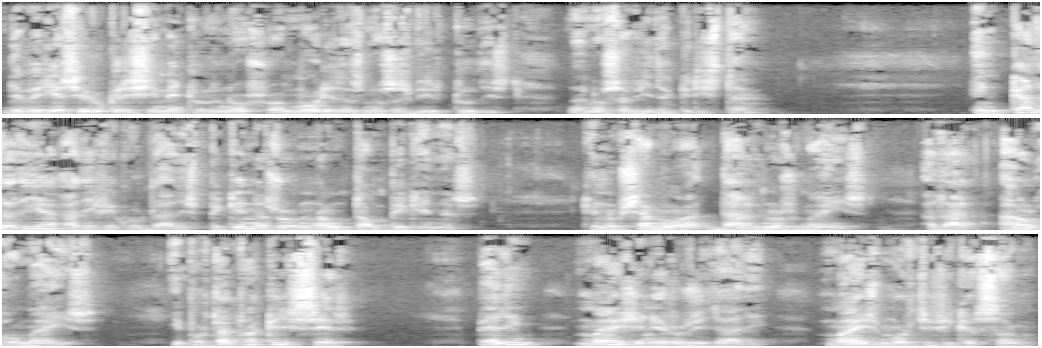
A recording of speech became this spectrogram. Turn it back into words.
deveria ser o crescimento do nosso amor e das nossas virtudes, da nossa vida cristã. Em cada dia há dificuldades, pequenas ou não tão pequenas que nos chamam a dar-nos mais, a dar algo mais e, portanto, a crescer. Pedem mais generosidade, mais mortificação,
